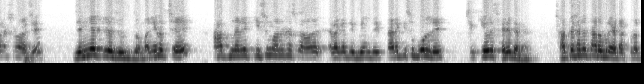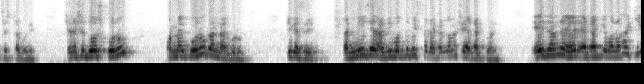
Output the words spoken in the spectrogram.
অনেক সময় আছে যে নেটরে যুদ্ধ। মানে হচ্ছে আপনার কিছু মানুষ আছে আমাদের এলাকায় দেখবেন যে তারা কিছু বললে সে কেউ ছেড়ে দেয় না। সাথে সাথে তার উপরে অ্যাটাক করার চেষ্টা করে। সেটা সে দোষ করুক, অন্যায় করুক আর না করুক। ঠিক আছে? তার নিজের আধিপত্য বিস্তার রাখার জন্য সে অ্যাটাক করে। এই ধরনের এটাকে বলা হয় কি?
